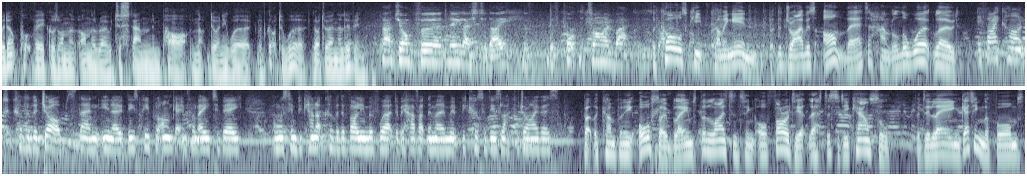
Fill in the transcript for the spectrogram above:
We don't put vehicles on the, on the road to stand and park and not do any work. They've got to work, they've got to earn a living. That job for Nilesh today, they've, they've put the time back. The calls keep coming in, but the drivers aren't there to handle the workload. If I can't cover the jobs, then, you know, these people aren't getting from A to B, and we simply cannot cover the volume of work that we have at the moment because of these lack of drivers. But the company also blames the licensing authority at Leicester City Council for delaying getting the forms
